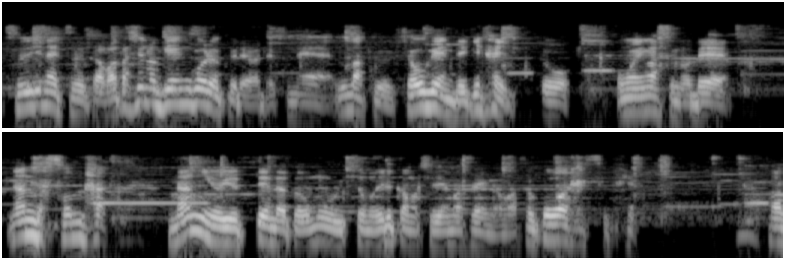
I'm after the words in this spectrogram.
通じないというか、私の言語力ではですね、うまく表現できないと思いますので、なんだそんな、何を言ってんだと思う人もいるかもしれませんが、まあ、そこはですね、まあ、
